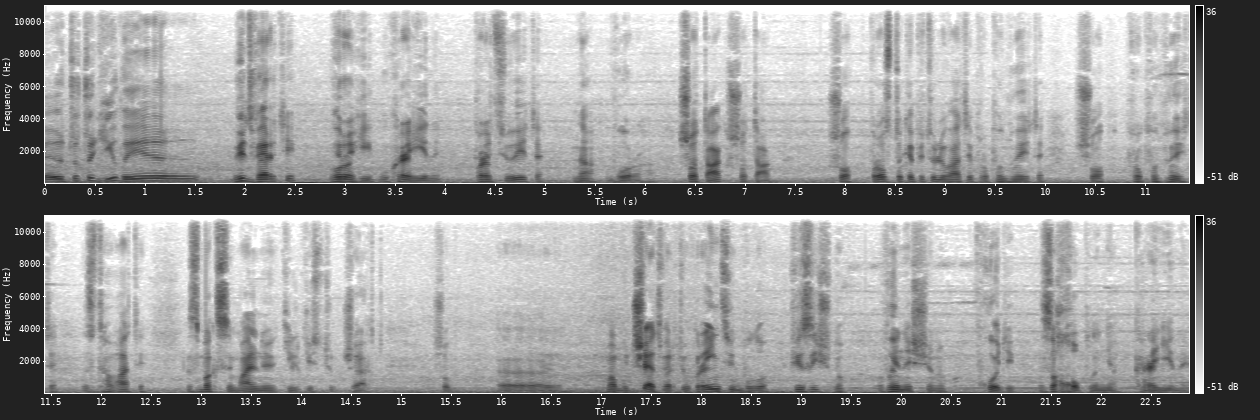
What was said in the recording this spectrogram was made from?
е, то тоді ви відверті вороги України. Працюєте на ворога. Що так, що так. Що просто капітулювати пропонуєте, що пропонуєте здавати з максимальною кількістю жертв, щоб, е, мабуть, четверть українців було фізично винищено в ході захоплення країни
